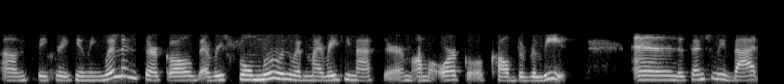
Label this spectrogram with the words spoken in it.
um, sacred healing women circles every full moon with my Reiki master, Mama Oracle, called The Release. And essentially, that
